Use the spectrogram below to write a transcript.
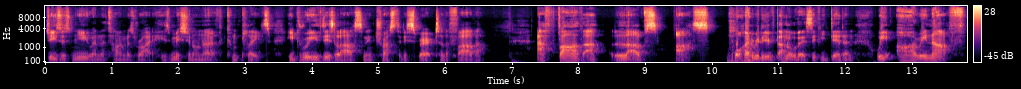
Jesus knew when the time was right, his mission on earth complete. He breathed his last and entrusted his spirit to the Father. Our Father loves us. Why would he have done all this if he didn't? We are enough,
